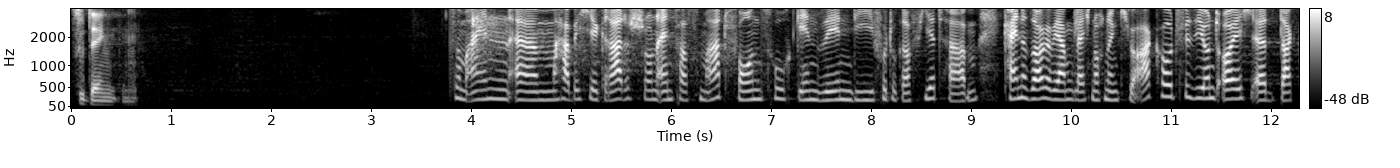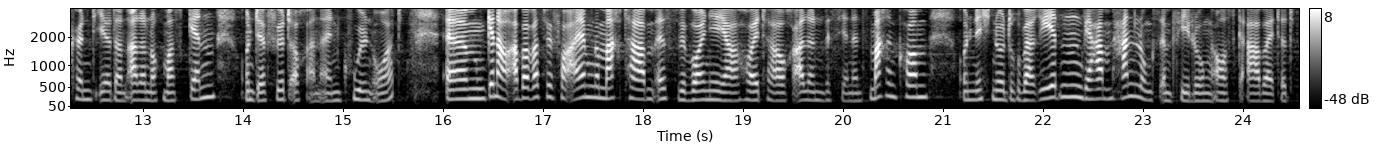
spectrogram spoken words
zu denken. Zum einen ähm, habe ich hier gerade schon ein paar Smartphones hochgehen sehen, die fotografiert haben. Keine Sorge, wir haben gleich noch einen QR-Code für Sie und euch. Äh, da könnt ihr dann alle noch mal scannen und der führt auch an einen coolen Ort. Ähm, genau, aber was wir vor allem gemacht haben, ist, wir wollen hier ja heute auch alle ein bisschen ins Machen kommen und nicht nur drüber reden. Wir haben Handlungsempfehlungen ausgearbeitet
